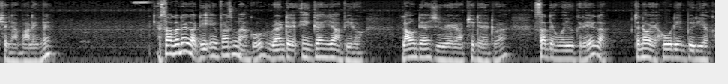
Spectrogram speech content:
ဖြစ်လာပါလိမ့်မယ်အစကတည်းကဒီ investment ကို rental income ရပြီးတော့ long term ယူရတာဖြစ်တဲ့အတွက်စတင်ဝယ်ယူကြတဲ့ကကျွန်တော်ရဲ့ holding period က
